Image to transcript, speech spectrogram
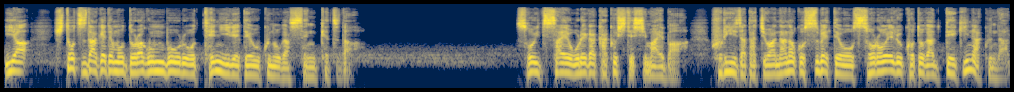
いや1つだけでもドラゴンボールを手に入れておくのが先決だ。そいつさえ俺が隠してしまえばフリーザたちは7個全てを揃えることができなくなる。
